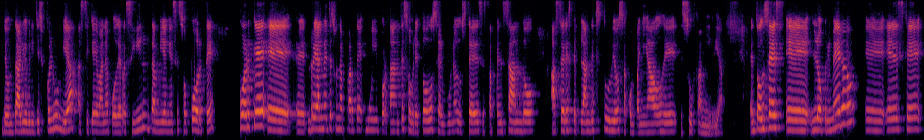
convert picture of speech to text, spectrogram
de Ontario y British Columbia, así que van a poder recibir también ese soporte porque eh, eh, realmente es una parte muy importante, sobre todo si alguno de ustedes está pensando hacer este plan de estudios acompañado de su familia. Entonces, eh, lo primero es que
